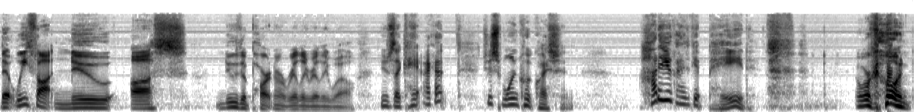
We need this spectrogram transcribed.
that we thought knew us, knew the partner really, really well. He was like, Hey, I got just one quick question. How do you guys get paid? And we're going,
